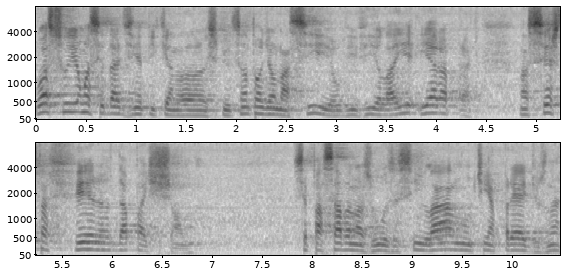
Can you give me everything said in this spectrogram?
Guaçuí é uma cidadezinha pequena lá no Espírito Santo, onde eu nasci, eu vivia lá, e, e era prático. Na sexta-feira da paixão. Você passava nas ruas assim, lá não tinha prédios, né?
